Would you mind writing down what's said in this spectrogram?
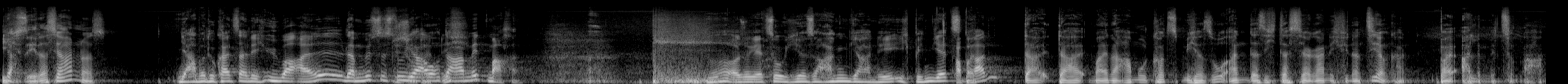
Ich Ja. sehe das ja anders. Ja, aber du kannst ja nicht überall, da müsstest du Wieso ja denn auch da mitmachen. Ja, also jetzt so hier sagen, ja, nee, ich bin jetzt Aber dran. da, da meine Armut kotzt mich ja so an, dass ich das ja gar nicht finanzieren kann, bei allem mitzumachen.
